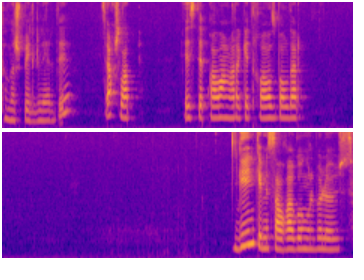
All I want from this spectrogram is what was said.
Тыныш белгилерди жакшылап эстеп калганга аракет кылабыз балдар. Кийинки мисалга көңүл бөлөбүз.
